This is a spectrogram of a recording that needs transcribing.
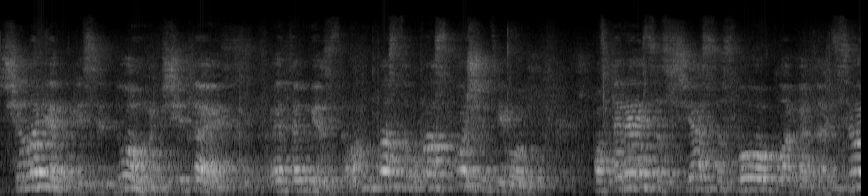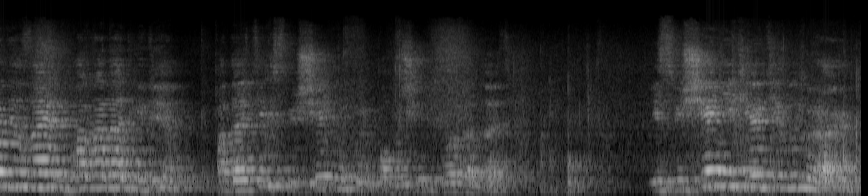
Человек, если дома считает это место, он просто проскочит его, повторяется часто слово благодать. Сегодня знает благодать где? Подойти к священнику и получить благодать. И священники этим играют.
